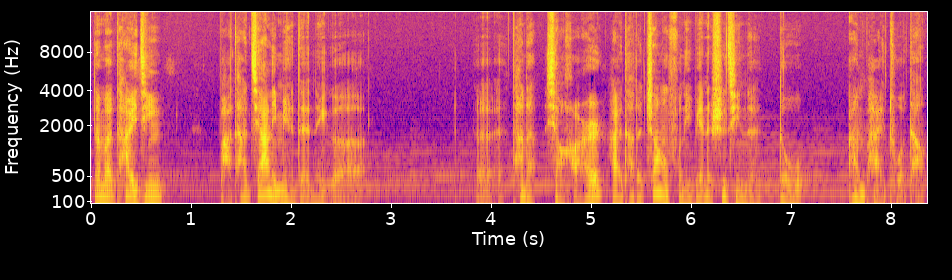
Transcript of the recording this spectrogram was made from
那么他已经把他家里面的那个。呃，她的小孩儿还有她的丈夫那边的事情呢，都安排妥当。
